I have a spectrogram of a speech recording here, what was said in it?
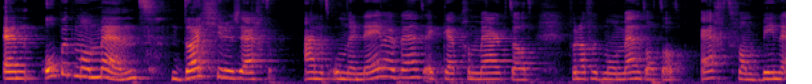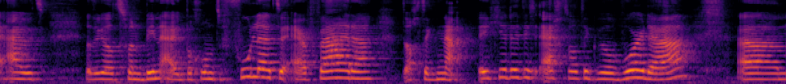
En op het moment dat je dus echt aan het ondernemen bent, ik heb gemerkt dat vanaf het moment dat dat echt van binnenuit, dat ik dat van binnenuit begon te voelen, te ervaren, dacht ik, nou, weet je, dit is echt wat ik wil worden. Ehm,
